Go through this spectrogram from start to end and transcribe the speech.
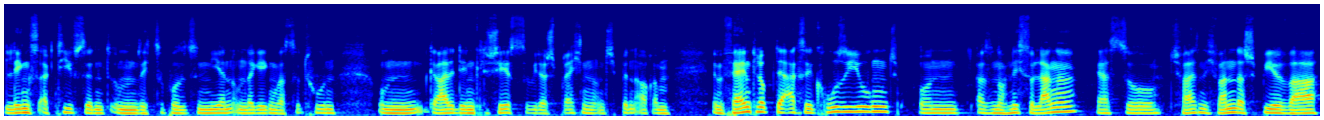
links aktiv sind, um sich zu positionieren, um dagegen was zu tun, um gerade den Klischees zu widersprechen. Und ich bin auch im, im Fanclub der Axel Kruse Jugend und also noch nicht so lange, erst so, ich weiß nicht wann das Spiel war,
